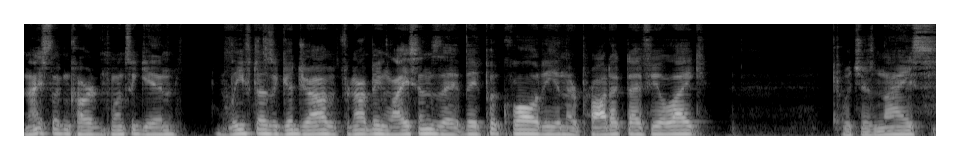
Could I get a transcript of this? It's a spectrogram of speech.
nice looking card once again. Leaf does a good job for not being licensed. They, they put quality in their product, I feel like, which is nice.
